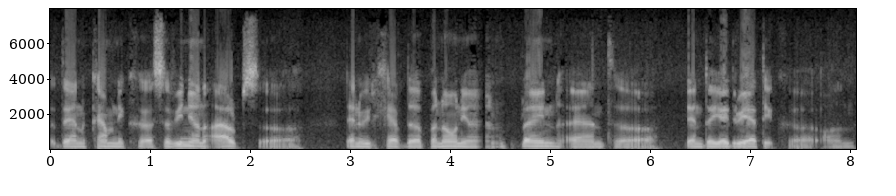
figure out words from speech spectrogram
then Kamnik uh, Savinjan Alps, uh, then we have the Pannonian Plain, and then the Adriatic on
